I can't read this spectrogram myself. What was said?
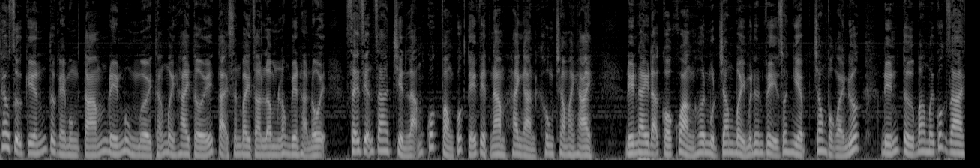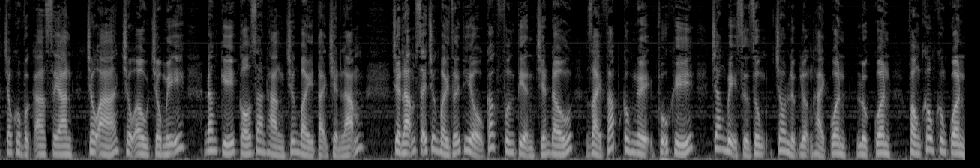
Theo dự kiến, từ ngày mùng 8 đến mùng 10 tháng 12 tới tại sân bay Gia Lâm, Long Biên, Hà Nội sẽ diễn ra triển lãm Quốc phòng quốc tế Việt Nam 2022. Đến nay đã có khoảng hơn 170 đơn vị doanh nghiệp trong và ngoài nước đến từ 30 quốc gia trong khu vực ASEAN, châu Á, châu Âu, châu Mỹ đăng ký có gian hàng trưng bày tại triển lãm. Triển lãm sẽ trưng bày giới thiệu các phương tiện chiến đấu, giải pháp công nghệ, vũ khí, trang bị sử dụng cho lực lượng hải quân, lục quân, phòng không không quân,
